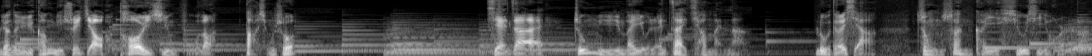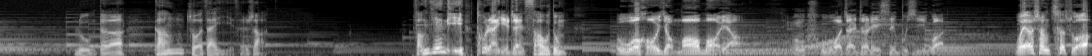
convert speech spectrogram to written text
亮的浴缸里睡觉太幸福了。大熊说。现在终于没有人再敲门了，路德想，总算可以休息一会儿了。路德刚坐在椅子上，房间里突然一阵骚动。我好想妈妈呀！我在这里睡不习惯。我要上厕所，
